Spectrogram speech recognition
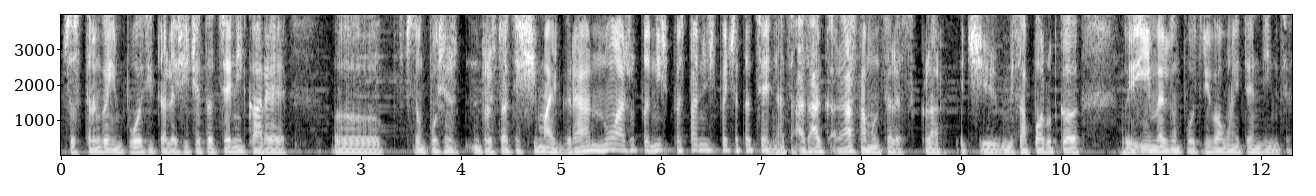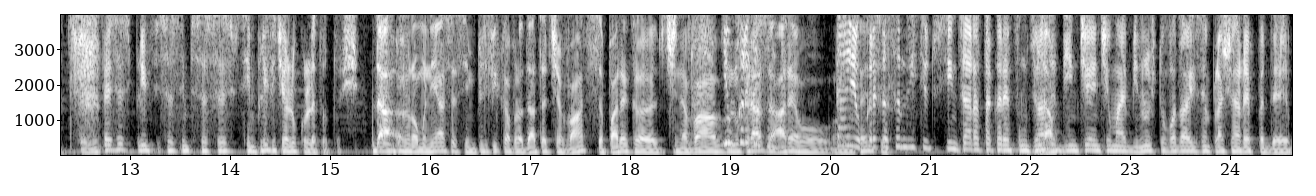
să strângă impozitele și cetățenii care uh, sunt puși într-o situație și mai grea, nu ajută nici pe stat, nici pe cetățeni. Asta am înțeles, clar. Deci mi s-a părut că ei merg împotriva unei tendințe. Trebuie să, simplifice, să, să se simplifice lucrurile totuși. Da, în România se simplifică vreodată ceva? Ți se pare că cineva eu lucrează, sunt, are o Da, intenție? eu cred că sunt instituții în țara asta care funcționează da. din ce în ce mai bine. Nu știu, vă dau exemplu așa repede.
